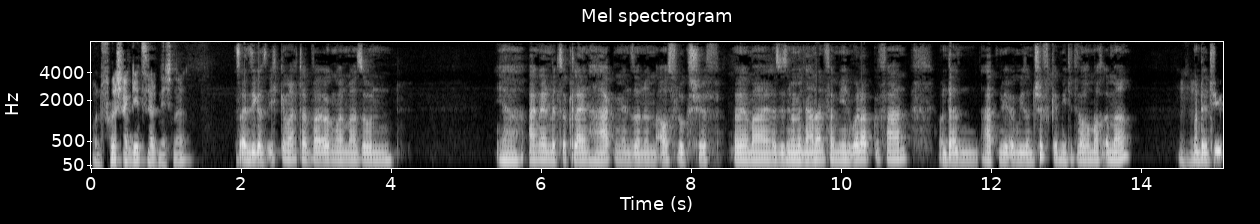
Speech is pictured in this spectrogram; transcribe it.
Und frischer geht's halt nicht, ne? Das Einzige, was ich gemacht habe, war irgendwann mal so ein ja, Angeln mit so kleinen Haken in so einem Ausflugsschiff. Weil wir mal, also wir sind mal mit einer anderen Familie in Urlaub gefahren und dann hatten wir irgendwie so ein Schiff gemietet, warum auch immer. Mhm. Und der Typ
